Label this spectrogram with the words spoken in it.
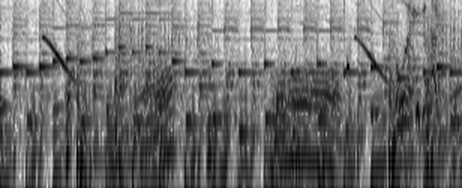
おお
